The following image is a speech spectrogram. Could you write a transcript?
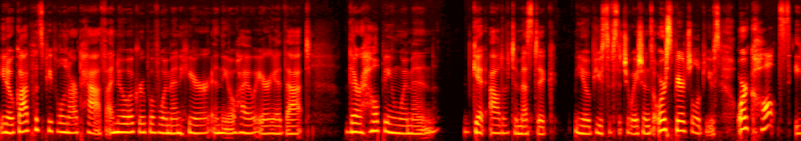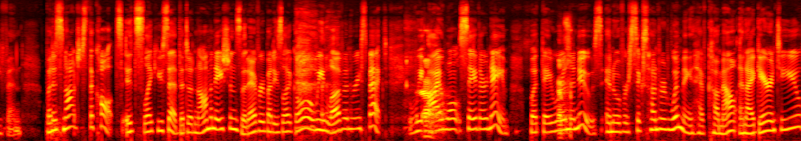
You know, God puts people in our path. I know a group of women here in the Ohio area that they're helping women get out of domestic you know abusive situations or spiritual abuse or cults even. But it's not just the cults. It's like you said the denominations that everybody's like oh we love and respect. We i uh. won't say their name but they were in the news and over 600 women have come out and i guarantee you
